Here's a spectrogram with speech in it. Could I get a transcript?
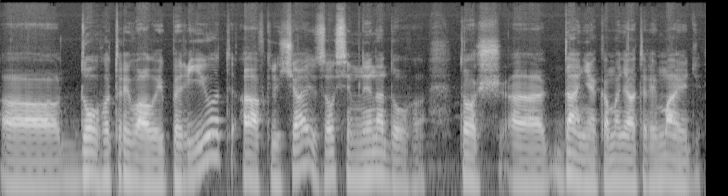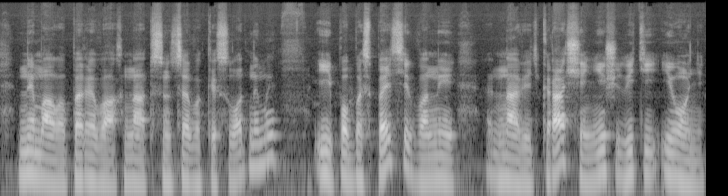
а, довготривалий період, а включають зовсім ненадовго. Тож а, дані акумулятори мають немало переваг над свинцево-кислотними, і по безпеці вони навіть краще, ніж літій іоні.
